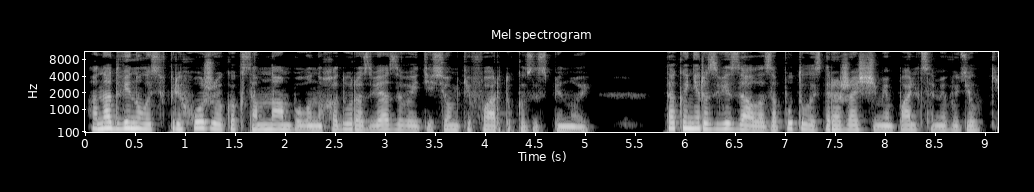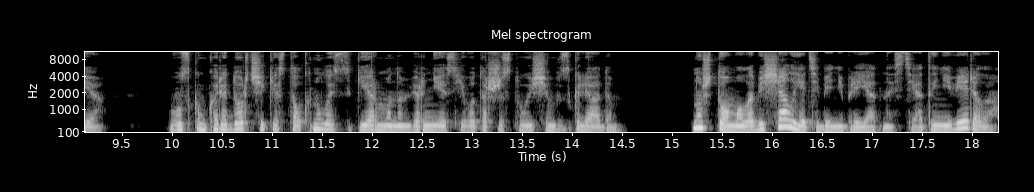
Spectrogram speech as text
Она двинулась в прихожую, как сомнамбула, на ходу развязывая тесемки фартука за спиной. Так и не развязала, запуталась дрожащими пальцами в узелке. В узком коридорчике столкнулась с Германом, вернее, с его торжествующим взглядом. «Ну что, мол, обещал я тебе неприятности, а ты не верила?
